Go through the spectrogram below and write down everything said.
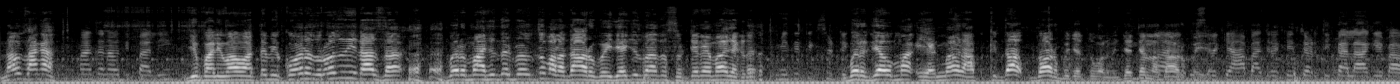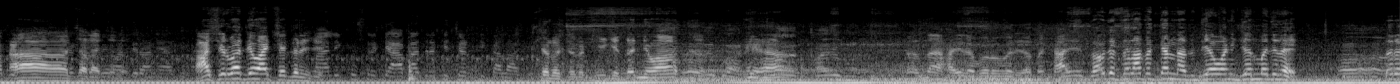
नाव सांगा. माझं नाव दीपाली. दीपाली वा वा तुम्ही कोणच रोज येत असता. बरं माझे तर मिळून तुम्हाला दहा रुपये द्यायचे पण आता सुट्टे नाही माझ्याकडे. मी तिथे सुट्टी. बरं द्या मा- हे मला आप- दहा दहा रुपये द्या तुम्हाला मी द्या त्यांना दहा रुपये. द्या. की हा बाजरा के चढ़ती का लागे बाबा. हा, चला, चला. आशीर्वाद देवा शेतकऱ्याचे मालिक खुसरे के हा बाजरा के चढ़ती का लागे. चलो चलो ठीक आहे धन्यवाद. हे. हा. नाही ना बरोबर आहे. आता काय जाऊ दे चला आता त्यांना देवानी जन्म दिलाय. तर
